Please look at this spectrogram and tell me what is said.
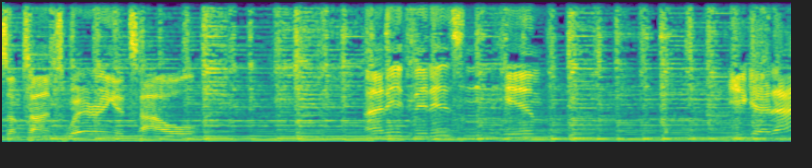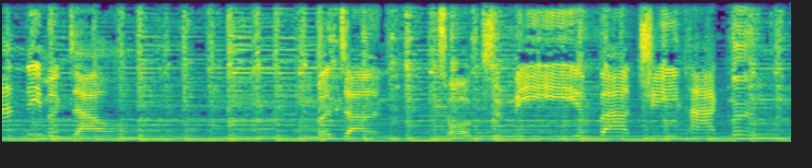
sometimes wearing a towel. And if it isn't him, you get Andie MacDowell. But don't talk to me about Gene Hackman.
